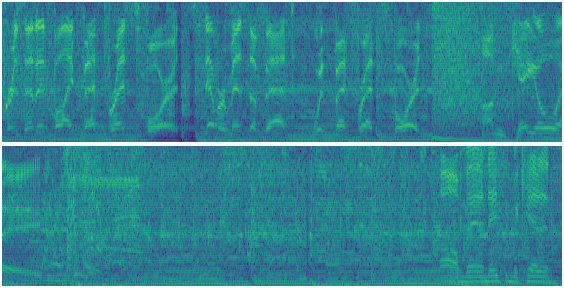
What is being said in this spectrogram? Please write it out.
presented by Betfred Sports. Never miss a bet with Betfred Sports on KOA. Oh man, Nathan MacKinnon.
